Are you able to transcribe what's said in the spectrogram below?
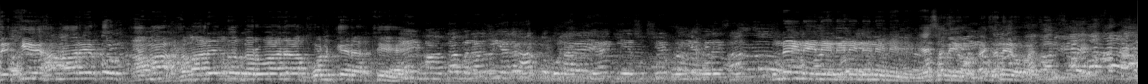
দেখি আমার हमारे तो दरवाज़ा खोल के रखे हैं। ममता नहीं नहीं नहीं नहीं नहीं नहीं नहीं ऐसा नहीं होगा ऐसा नहीं होगा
